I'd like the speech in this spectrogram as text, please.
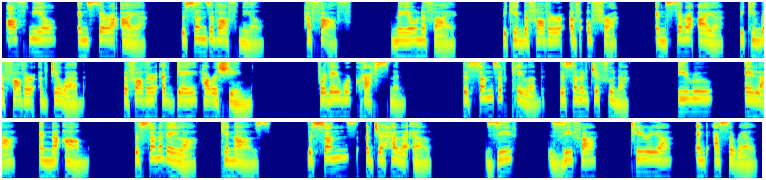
Othniel and Seraiah. The sons of Othniel, Hathath, Meonothai, became the father of Ophrah, and Seraiah became the father of Joab, the father of Ge Harashim, for they were craftsmen. The sons of Caleb, the son of Jephunneh, Iru, Elah, and Naam, the son of Elah, Kenaz, the sons of Jehallelel, Ziph, Ziphah, Tiria, and Asarel,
